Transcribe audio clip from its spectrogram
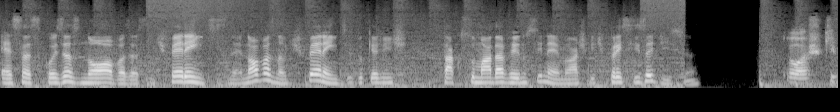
essas coisas novas, assim, diferentes, né? Novas não, diferentes do que a gente tá acostumado a ver no cinema. Eu acho que a gente precisa disso, né? Eu acho que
